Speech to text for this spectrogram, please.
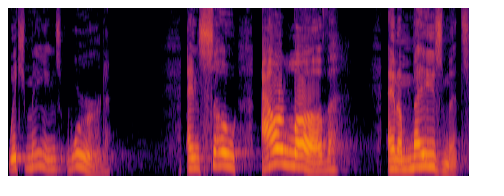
which means word. And so our love and amazement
